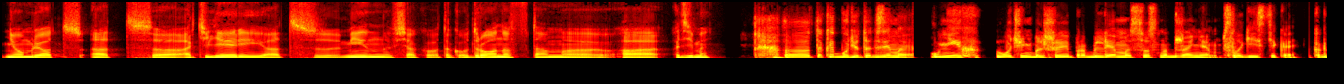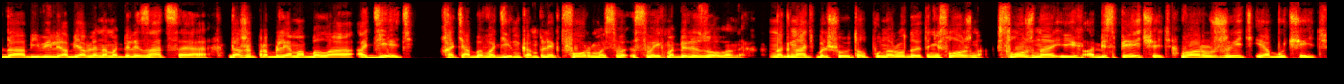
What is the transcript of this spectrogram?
не умрет от э, артиллерии, от мин, всякого такого, дронов, там, а от зимы? Э, так и будет от зимы. У них очень большие проблемы со снабжением, с логистикой. Когда объявили, объявлена мобилизация, даже проблема была одеть хотя бы в один комплект формы своих мобилизованных. Нагнать большую толпу народа это несложно. Сложно их обеспечить, вооружить и обучить.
